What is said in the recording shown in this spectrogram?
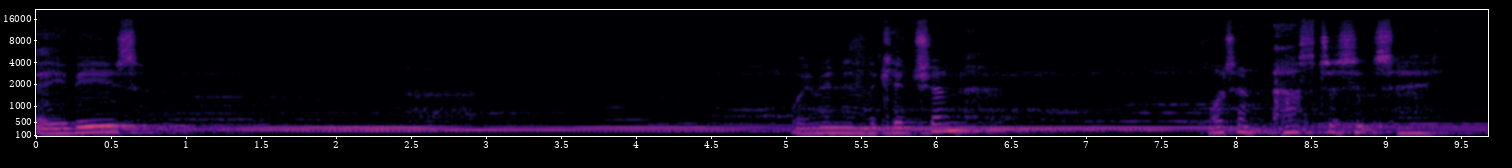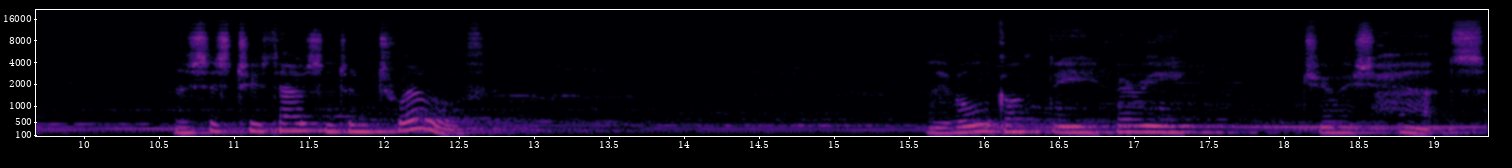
babies, women in the kitchen. What on earth does it say? This is 2012. They've all got the very Jewish hats.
